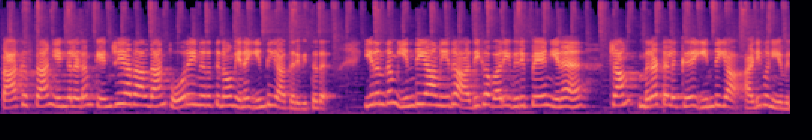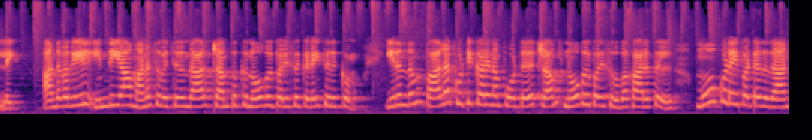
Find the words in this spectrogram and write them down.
பாகிஸ்தான் எங்களிடம் கெஞ்சியதால் தான் போரை நிறுத்தினோம் என இந்தியா தெரிவித்தது. இருந்தும் இந்தியா மீது அதிக வரி விரிப்பேன் என ட்ரம்ப் மிரட்டலுக்கு இந்தியா அடிபணியவில்லை அந்த வகையில் இந்தியா மனசு வச்சிருந்தால் ட்ரம்ப்புக்கு நோபல் பரிசு கிடைத்திருக்கும். இருந்தும் பல குட்டிக்கரணம் போட்டு ட்ரம்ப் நோபல் பரிசு விவகாரத்தில் மூக்குடைப்பட்டதுதான்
